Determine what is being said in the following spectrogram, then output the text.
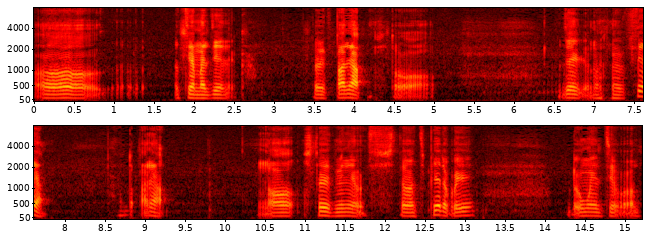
а, тема денег? То есть понятно, что деньги нужны всем, это понятно. Но что изменилось, что теперь вы думаете вот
